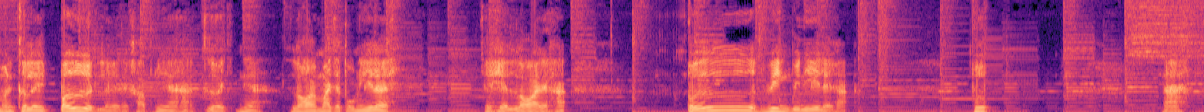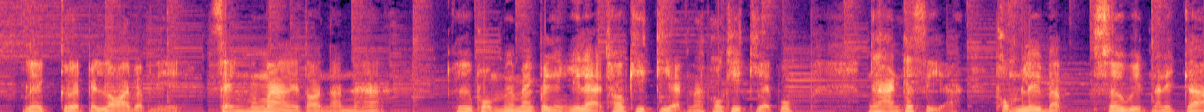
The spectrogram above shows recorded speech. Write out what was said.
มันก็เลยปืดเลยนะครับเนี่ยฮะเกิดเนี่ยลอยมาจากตรงนี้เลย จะเห็นรอยเลยฮะปื๊ดวิ่งไปนี่เลยครับปุ๊บนะเลยเกิดเป็นรอยแบบนี้เซ็งมากๆเลยตอนนั้นนะฮะ คือผมแม่งเป็นอย่างนี้แหละ ชอบขี้เกียจนะ พอขี้เกียจปุ๊บงานก็เสีย ผมเลยแบบเซอร์วิสนาฬิกา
